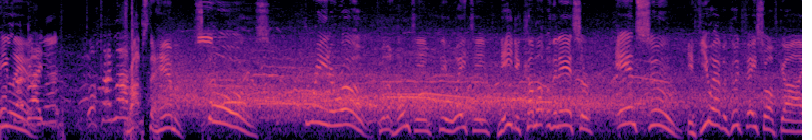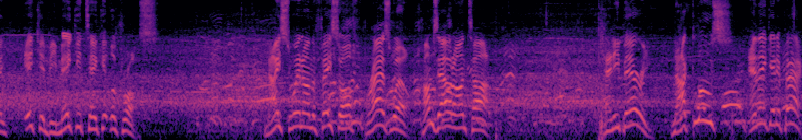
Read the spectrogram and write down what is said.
Ball Belan side right. Ball side left. drops the hammer. Scores! Three in a row for the home team. The away team need to come up with an answer, and soon. If you have a good face-off guy, it can be make it, take it lacrosse. Nice win on the face-off. Braswell comes out on top. Penny Berry knocked loose, and they get it back,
